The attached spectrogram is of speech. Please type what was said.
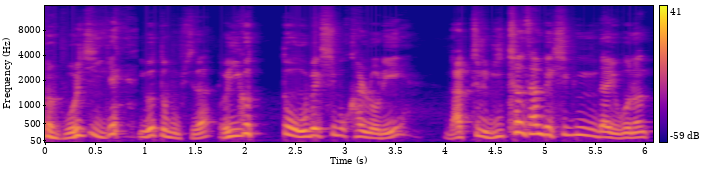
뭐지 이게? 이것도 봅시다. 어, 이것도 515칼로리, 나트륨 2,310입니다. 이거는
